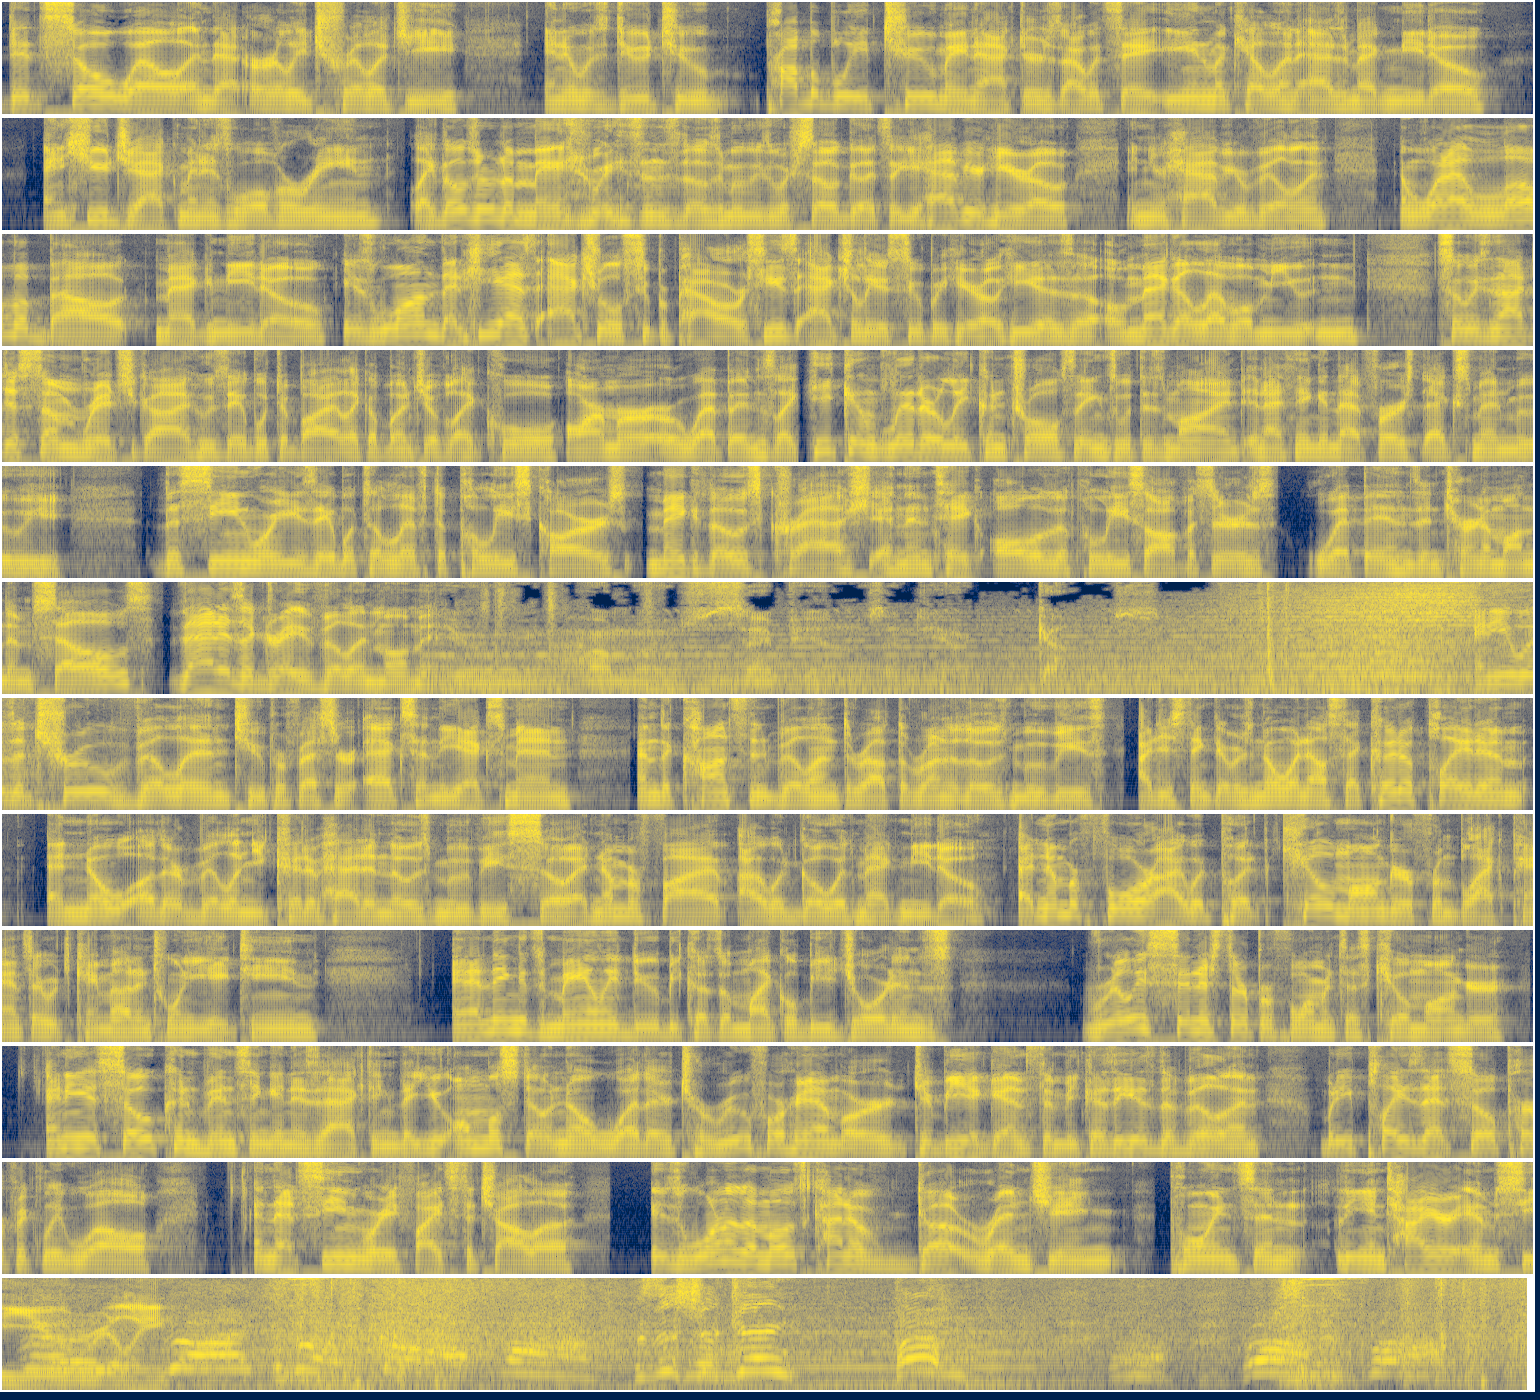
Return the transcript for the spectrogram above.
did so well in that early trilogy And it was due to probably two main actors. I would say Ian McKellen as Magneto and Hugh Jackman is Wolverine. Like those are the main reasons those movies were so good. So you have your hero and you have your villain. And what I love about Magneto is one that he has actual superpowers. He's actually a superhero. He is an omega level mutant. So he's not just some rich guy who's able to buy like a bunch of like cool armor or weapons. Like he can literally control things with his mind. And I think in that first X-Men movie, the scene where he's able to lift the police cars, make those crash, and then take all of the police officers' weapons and turn them on themselves. That is a great villain moment. You, Homo sapiens, and your guns. And he was a true villain to Professor X and the X Men, and the constant villain throughout the run of those movies. I just think there was no one else that could have played him, and no other villain you could have had in those movies. So at number five, I would go with Magneto. At number four, I would put Killmonger from Black Panther, which came out in 2018. And I think it's mainly due because of Michael B. Jordan's really sinister performance as Killmonger. And he is so convincing in his acting that you almost don't know whether to root for him or to be against him because he is the villain. But he plays that so perfectly well. And that scene where he fights T'Challa is one of the most kind of gut wrenching points in the entire MCU, really. Is this your king? Huh?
